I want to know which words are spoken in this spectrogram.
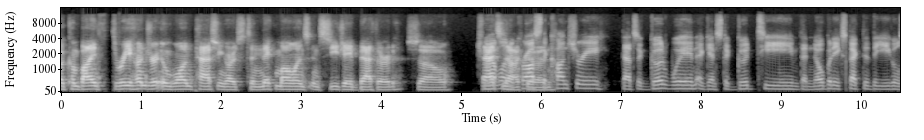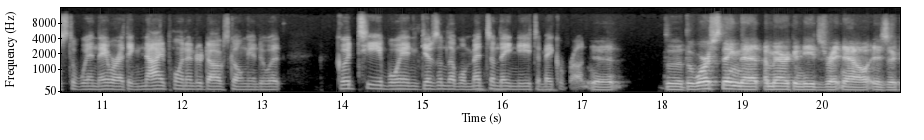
a combined 301 passing yards to Nick Mullens and CJ Beathard. So traveling across good. the country, that's a good win against a good team that nobody expected the Eagles to win. They were, I think, nine point underdogs going into it. Good team win gives them the momentum they need to make a run. Yeah. The the worst thing that America needs right now is a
